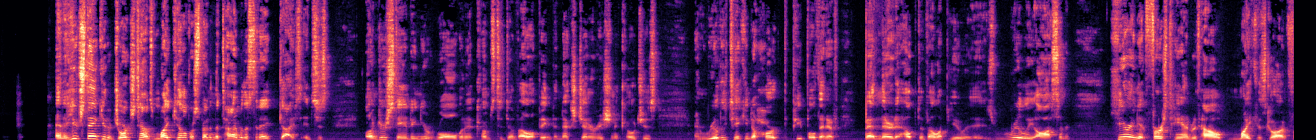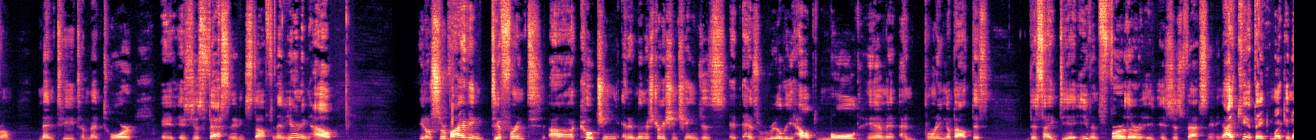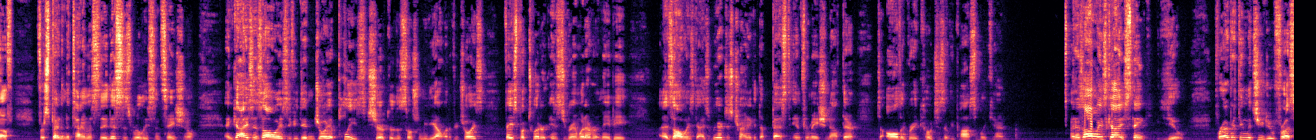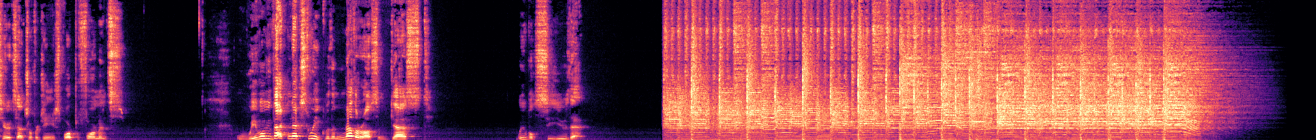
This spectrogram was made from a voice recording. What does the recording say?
And a huge thank you to Georgetown's Mike Hill for spending the time with us today. Guys, it's just understanding your role when it comes to developing the next generation of coaches and really taking to heart the people that have been there to help develop you is really awesome. Hearing it firsthand with how Mike has gone from mentee to mentor is just fascinating stuff. And then hearing how you know, surviving different uh, coaching and administration changes, it has really helped mold him and, and bring about this this idea even further. is just fascinating. I can't thank Mike enough for spending the time with today. This is really sensational. And guys, as always, if you did enjoy it, please share it through the social media outlet of your choice Facebook, Twitter, Instagram, whatever it may be. As always, guys, we are just trying to get the best information out there to all the great coaches that we possibly can. And as always, guys, thank you for everything that you do for us here at Central Virginia Sport Performance. We will be back next week with another awesome guest. We will see you then.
